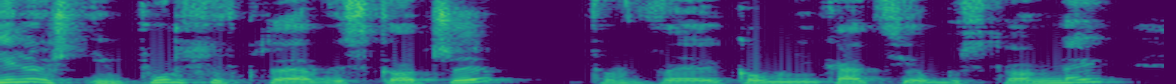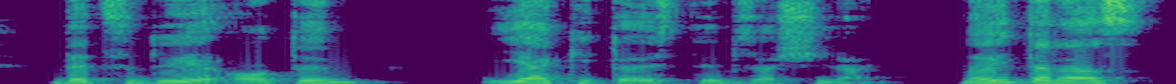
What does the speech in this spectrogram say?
ilość impulsów, która wyskoczy, w komunikacji obustronnej decyduje o tym, jaki to jest typ zasilania. No i teraz,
